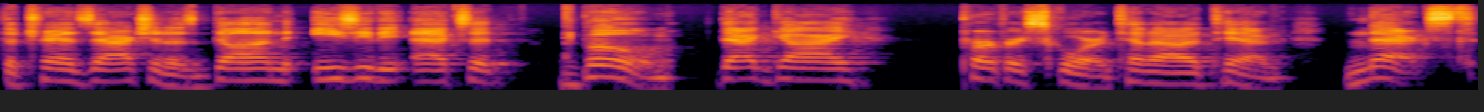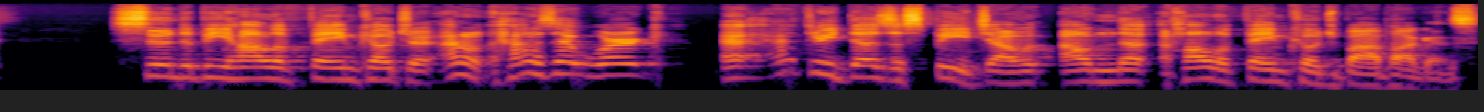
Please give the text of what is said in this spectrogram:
The transaction is done, easy to exit. Boom. That guy, perfect score, 10 out of 10. Next, soon to be Hall of Fame coach. I don't how does that work? after he does a speech, I'll, I'll know, Hall of Fame coach Bob Huggins.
